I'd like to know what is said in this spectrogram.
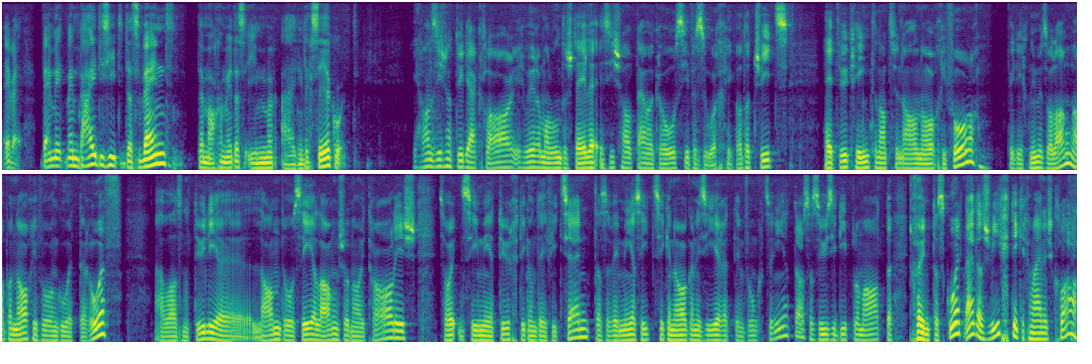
Eben, wenn, wir, wenn beide Seiten das wollen, dann machen wir das immer eigentlich sehr gut. Ja, und es ist natürlich auch klar, ich würde mal unterstellen, es ist halt auch eine grosse Versuchung. Oder? Die Schweiz hat wirklich international nach wie vor, vielleicht nicht mehr so lange, aber nach wie vor einen guten Ruf. Auch als natürlich ein Land, das sehr lange schon neutral ist. Zweitens sind wir tüchtig und effizient. Also wenn wir Sitzungen organisieren, dann funktioniert das. Also unsere Diplomaten können das gut. Nein, das ist wichtig. Ich meine, ist klar.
